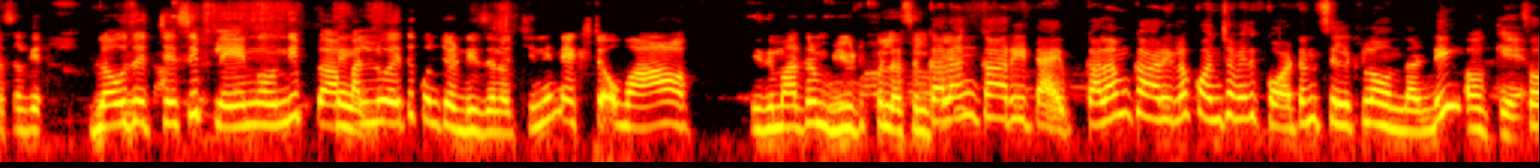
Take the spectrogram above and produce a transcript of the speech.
అసలు బ్లౌజ్ వచ్చేసి ప్లెయిన్గా ఉంది. పళ్ళు అయితే కొంచెం డిజైన్ వచ్చింది. నెక్స్ట్ వా ఇది మాత్రం బ్యూటిఫుల్ అసలు. కలంకారీ టైప్ కలంకారీలో కొంచెం ఇది కాటన్ సిల్క్లో ఉందండి. ఓకే సో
